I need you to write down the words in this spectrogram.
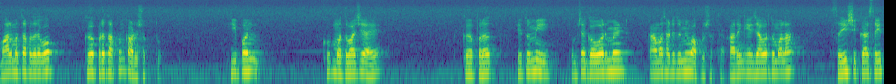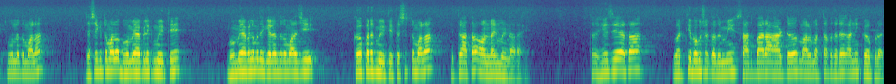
मालमत्ता पत्रक क प्रत आपण काढू शकतो. ही पण खूप महत्त्वाची आहे. क प्रत हे तुम्ही तुमच्या गव्हर्मेंट कामासाठी तुम्ही वापरू शकता. कारण की ह्याच्यावर तुम्हाला सही शिक्का सहित पूर्ण तुम्हाला जसे की तुम्हाला भूमी अभिलेख मिळते भूमी अभिलेखमध्ये गेल्यानंतर तुम्हाला जी क परत मिळते तशीच तुम्हाला इथं आता ऑनलाईन मिळणार आहे. तर हे जे आता वरती बघू शकता तुम्ही सात बारा आठ मालमत्ता पत्रक आणि क प्रत.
